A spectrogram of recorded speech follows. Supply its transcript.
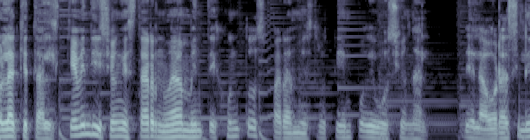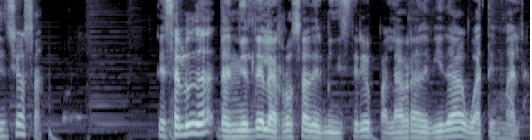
Hola, ¿qué tal? Qué bendición estar nuevamente juntos para nuestro tiempo devocional de la hora silenciosa. Te saluda Daniel de la Rosa del Ministerio Palabra de Vida Guatemala.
